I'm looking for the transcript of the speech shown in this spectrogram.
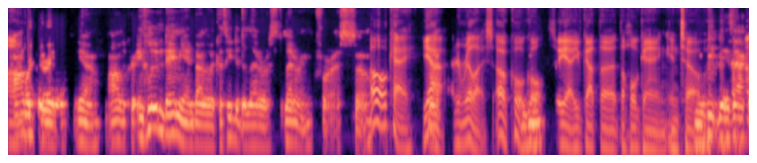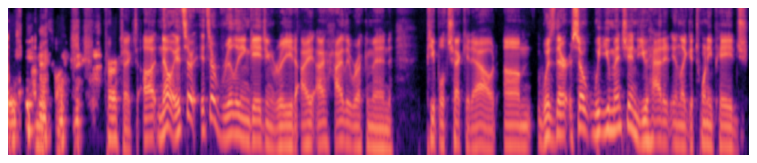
Um, all the creators, yeah, all the creators, including Damian, by the way, because he did the letter lettering for us. So, oh, okay, yeah, yeah. I didn't realize. Oh, cool, mm-hmm. cool. So yeah, you've got the the whole gang in tow. Mm-hmm, exactly. Perfect. Uh, no, it's a it's a really engaging read. I, I highly recommend people check it out. Um, was there? So you mentioned you had it in like a twenty page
